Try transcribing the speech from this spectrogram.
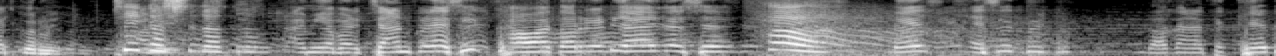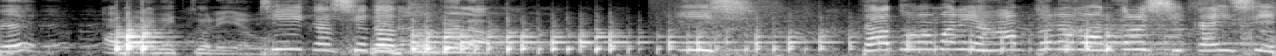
কাজ করবি। ঠিক আছে দাদু। আমি আবার চান করে আসি খাওয়া দাওয়া রেডি হয়ে গেছে। হ্যাঁ। বেশ এসে দুই দাদা নাতে খেয়ে দে আবার আমি চলে যাব। ঠিক আছে দাদু। গেলাম। ইস দাদু আমার এই হাত ধরা মন্ত্র শিখাইছে।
